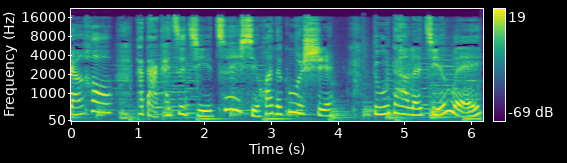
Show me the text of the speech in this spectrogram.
然后他打开自己最喜欢的故事，读到了结尾。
